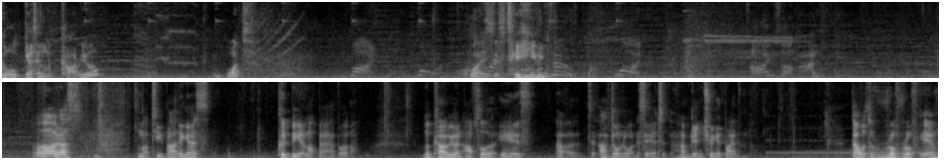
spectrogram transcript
A goal getting Lucario? What? What is this team? Oh, that's not too bad, I guess. Could be a lot better, but Lucario and Absol is. Uh, I don't know what to say. It. I'm getting triggered by them. That was a rough, rough game.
